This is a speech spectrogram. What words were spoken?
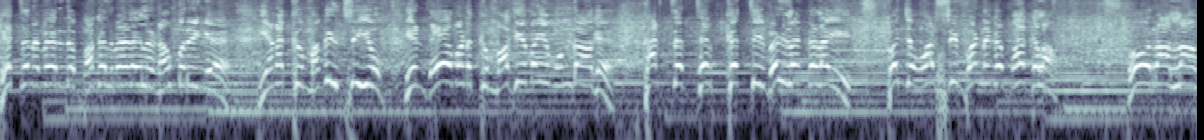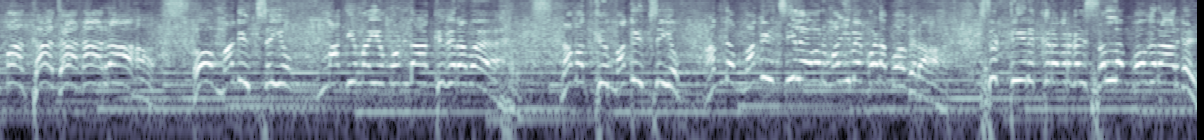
எத்தனை பேர் இந்த பகல் வேளையில நம்புறீங்க? எனக்கு மகிழ்ச்சியும் என் தேவனுக்கு மகிமையும் உண்டாக. கர்த்தர் தெற்கத்தி வெள்ளங்களை கொஞ்சம் வர்ஷி பண்ணுங்க பார்க்கலாம். ஓ ராலாமா காஜானாரா ஓ மகிழ்ச்சியும் மகிமையும் உண்டாக்குகிறவர். நமக்கு மகிழ்ச்சியும் அந்த மகிழ்ச்சியில் அவர் மகிமைப்பட போகிறார். சுற்றி இருக்கிறவர்கள் சொல்ல போகிறார்கள்.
